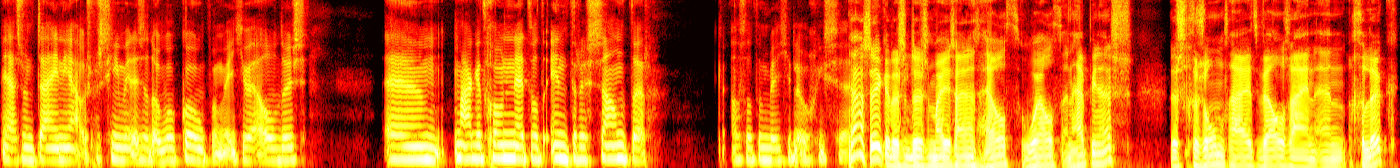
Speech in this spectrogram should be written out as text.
ja, zo'n tiny house, misschien willen ze dat ook wel kopen, weet je wel. Dus ehm, maak het gewoon net wat interessanter. Als dat een beetje logisch is. Ja, zeker. Dus, dus, maar je zei het health, wealth en happiness. Dus gezondheid, welzijn en geluk.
